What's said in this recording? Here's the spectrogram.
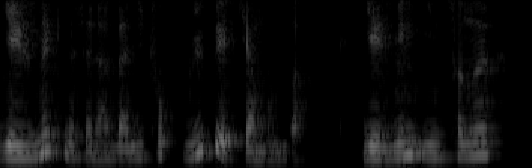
Gezmek mesela bence çok büyük bir etken bunda. Gezmenin insanı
